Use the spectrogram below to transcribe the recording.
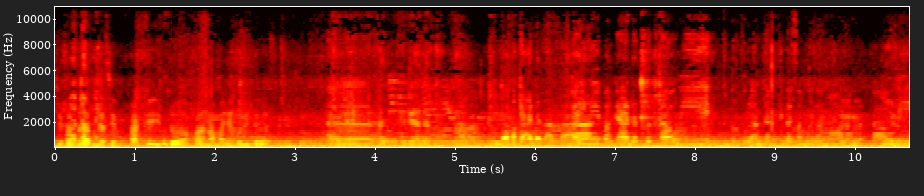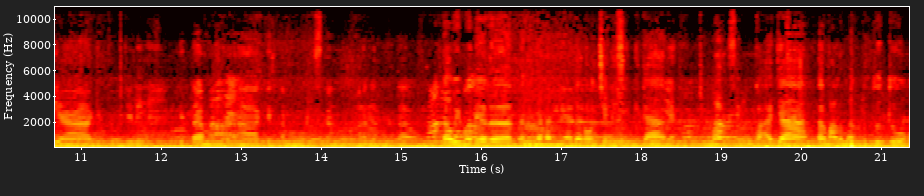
2022 Siva berat nggak sih pakai itu apa namanya boleh jelasin itu? Eh, Jadi ada apa? Oh pakai adat apa? Nah, ini pakai adat Betawi. Kebetulan kan kita sama-sama orang Betawi ya, gitu. Jadi kita mana ah, kita menguruskan adat Betawi. Betawi modern. Tadinya kan ini ada ronceng di sini kan. Iya. Cuma saya buka aja. Ntar malam baru ditutup.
